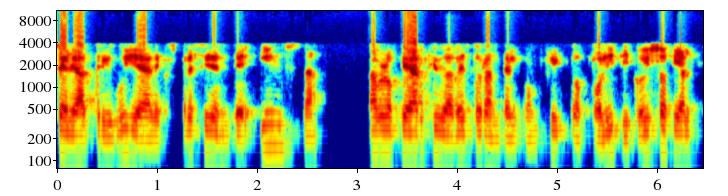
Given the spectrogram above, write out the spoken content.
se le atribuye al expresidente insta a bloquear ciudades durante el conflicto político y social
